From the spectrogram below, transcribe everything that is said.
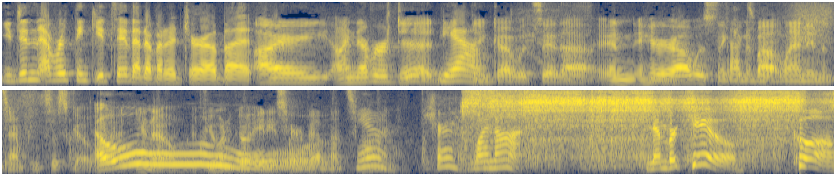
You didn't ever think you'd say that about a Jura, but I I never did Yeah. think I would say that. And here I was thinking That's about right. landing in San Francisco. But, oh, you know, if you want to go 80s hairband, that's yeah, fine. sure. Why not? Number two. Cool.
